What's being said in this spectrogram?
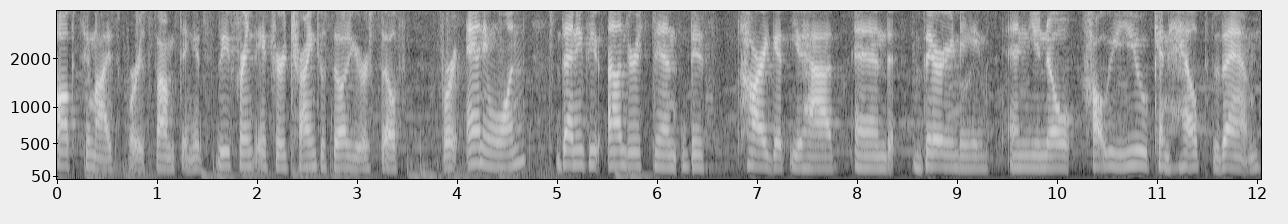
optimize for something. It's different if you're trying to sell yourself for anyone than if you understand this target you have and their needs and you know how you can help them.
